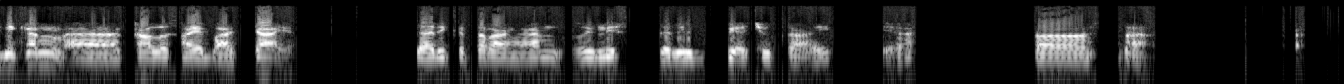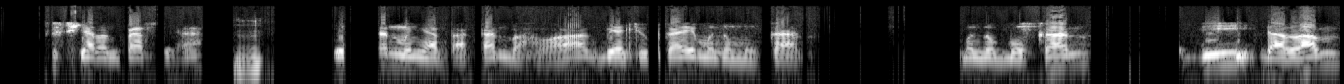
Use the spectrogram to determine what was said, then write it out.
Ini kan eh, kalau saya baca ya dari keterangan rilis dari Bea Cukai ya, nah, siaran pers ya, Mhm. itu kan menyatakan bahwa Bea Cukai menemukan menemukan di dalam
